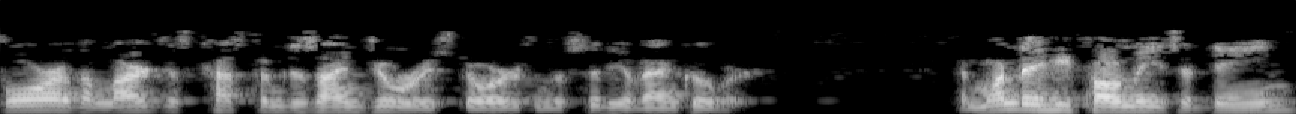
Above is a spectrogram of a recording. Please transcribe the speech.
four of the largest custom designed jewelry stores in the city of Vancouver. And one day he phoned me, he said, Dean,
